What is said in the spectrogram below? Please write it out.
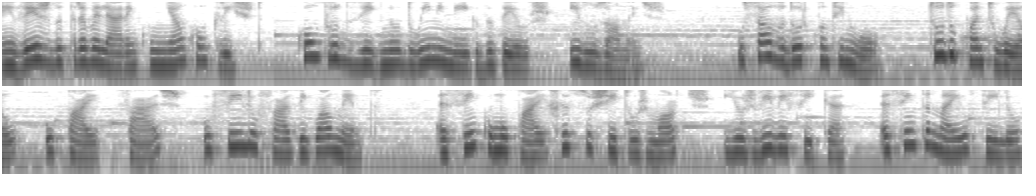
em vez de trabalhar em comunhão com Cristo, cumpre o desígnio do inimigo de Deus e dos homens. O Salvador continuou: Tudo quanto ele, o Pai, faz, o Filho faz igualmente. Assim como o Pai ressuscita os mortos e os vivifica, assim também o Filho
